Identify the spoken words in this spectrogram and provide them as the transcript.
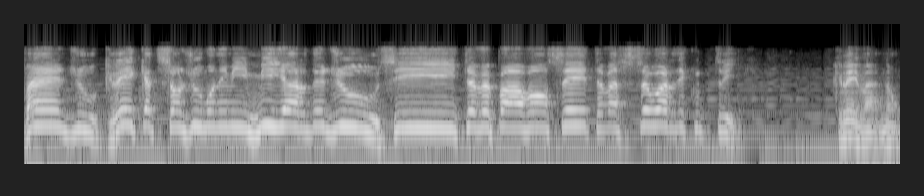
20 jours, crée 400 jours, mon ami, milliards de jours. Si tu veux pas avancer, tu vas recevoir des coups de trick. Crée 20, non.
